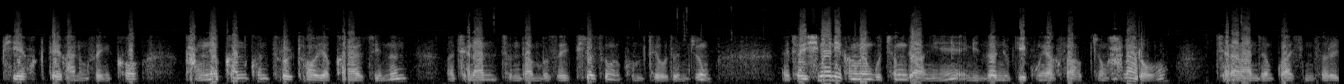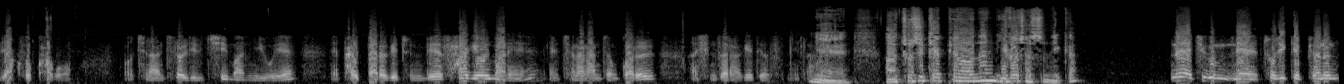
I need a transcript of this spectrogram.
피해 확대 가능성이 커 강력한 컨트롤 타워 역할을 할 수 있는 재난 전담부서의 필요성을 검토해 오던 중 저희 신연희 강남구청장이 민선 6기 공약 사업 중 하나로 재난안전과 신설을 약속하고 지난 7월 1일 취임한 이후에 발빠르게 준비해 4개월 만에 재난안전과를 신설하게 되었습니다. 네. 아, 조직 개편은 이루어졌습니까? 네, 지금 네 조직 개편은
